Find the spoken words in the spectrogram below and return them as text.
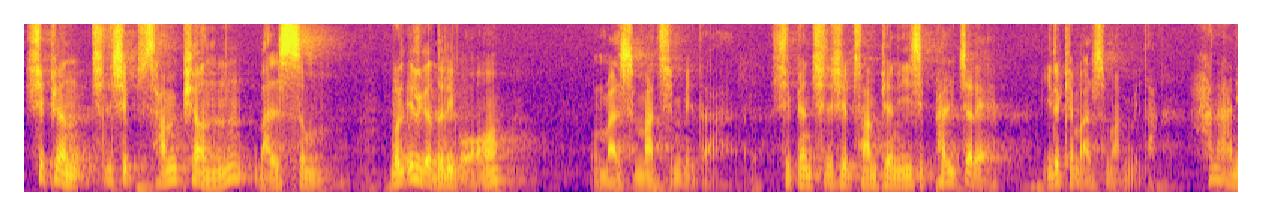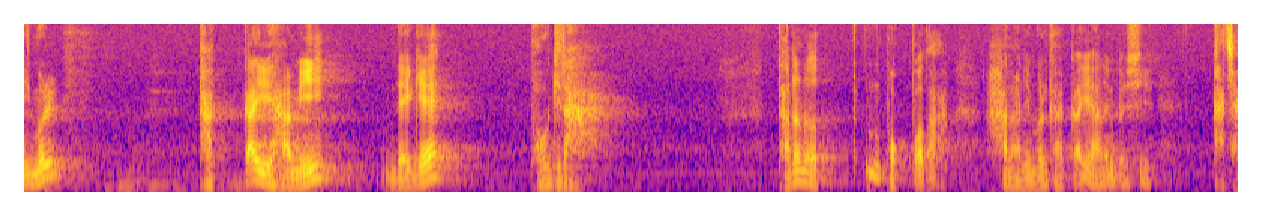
시편 73편 말씀을 읽어드리고 말씀 마칩니다. 시편 73편 28절에 이렇게 말씀합니다. 하나님을 가까이 함이 내게 복이라. 다른 어떤 복보다 하나님을 가까이 하는 것이 가장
